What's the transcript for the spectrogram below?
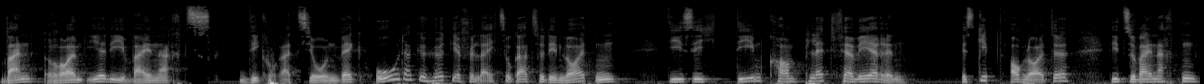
Wann räumt ihr die Weihnachtsdekoration weg? Oder gehört ihr vielleicht sogar zu den Leuten, die sich dem komplett verwehren. Es gibt auch Leute, die zu Weihnachten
